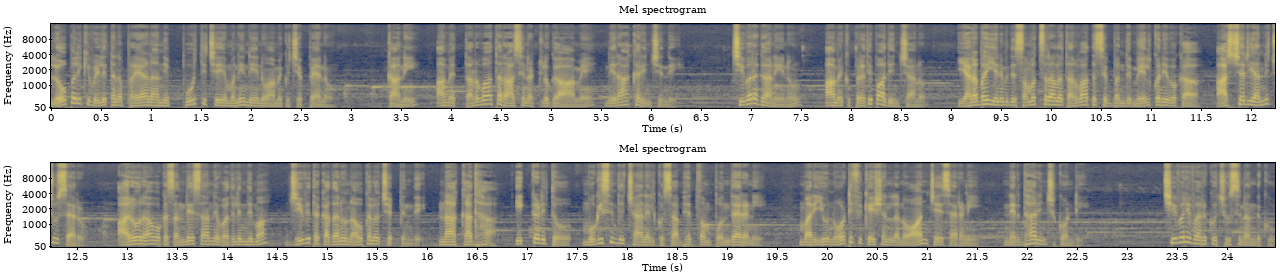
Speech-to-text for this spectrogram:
లోపలికి వెళ్ళి తన ప్రయాణాన్ని పూర్తి చేయమని నేను ఆమెకు చెప్పాను. కాని ఆమె తరువాత రాసినట్లుగా ఆమె నిరాకరించింది. చివరగా నేను ఆమెకు ప్రతిపాదించాను. ఎనభై ఎనిమిది సంవత్సరాల తర్వాత సిబ్బంది మేల్కొని ఒక ఆశ్చర్యాన్ని చూశారు. అరోరా ఒక సందేశాన్ని వదిలిందిమా? జీవిత కథను నౌకలో చెప్పింది. నా కథ ఇక్కడితో ముగిసింది ఛానెల్కు సభ్యత్వం పొందారని మరియు నోటిఫికేషన్లను ఆన్ చేశారని నిర్ధారించుకోండి. చివరి వరకు చూసినందుకు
